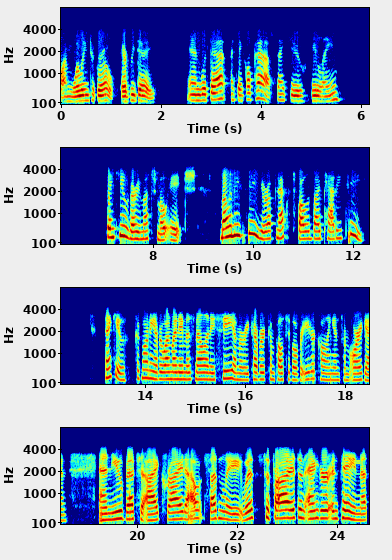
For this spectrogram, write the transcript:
i'm willing to grow every day. And with that i think i'll pass. Thank you elaine thank you very much mo h melanie c you're up next followed by patty t Thank you. Good morning, everyone. My name is Melanie C. I'm a recovered compulsive overeater calling in from Oregon. And you betcha, I cried out suddenly with surprise and anger and pain. That's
